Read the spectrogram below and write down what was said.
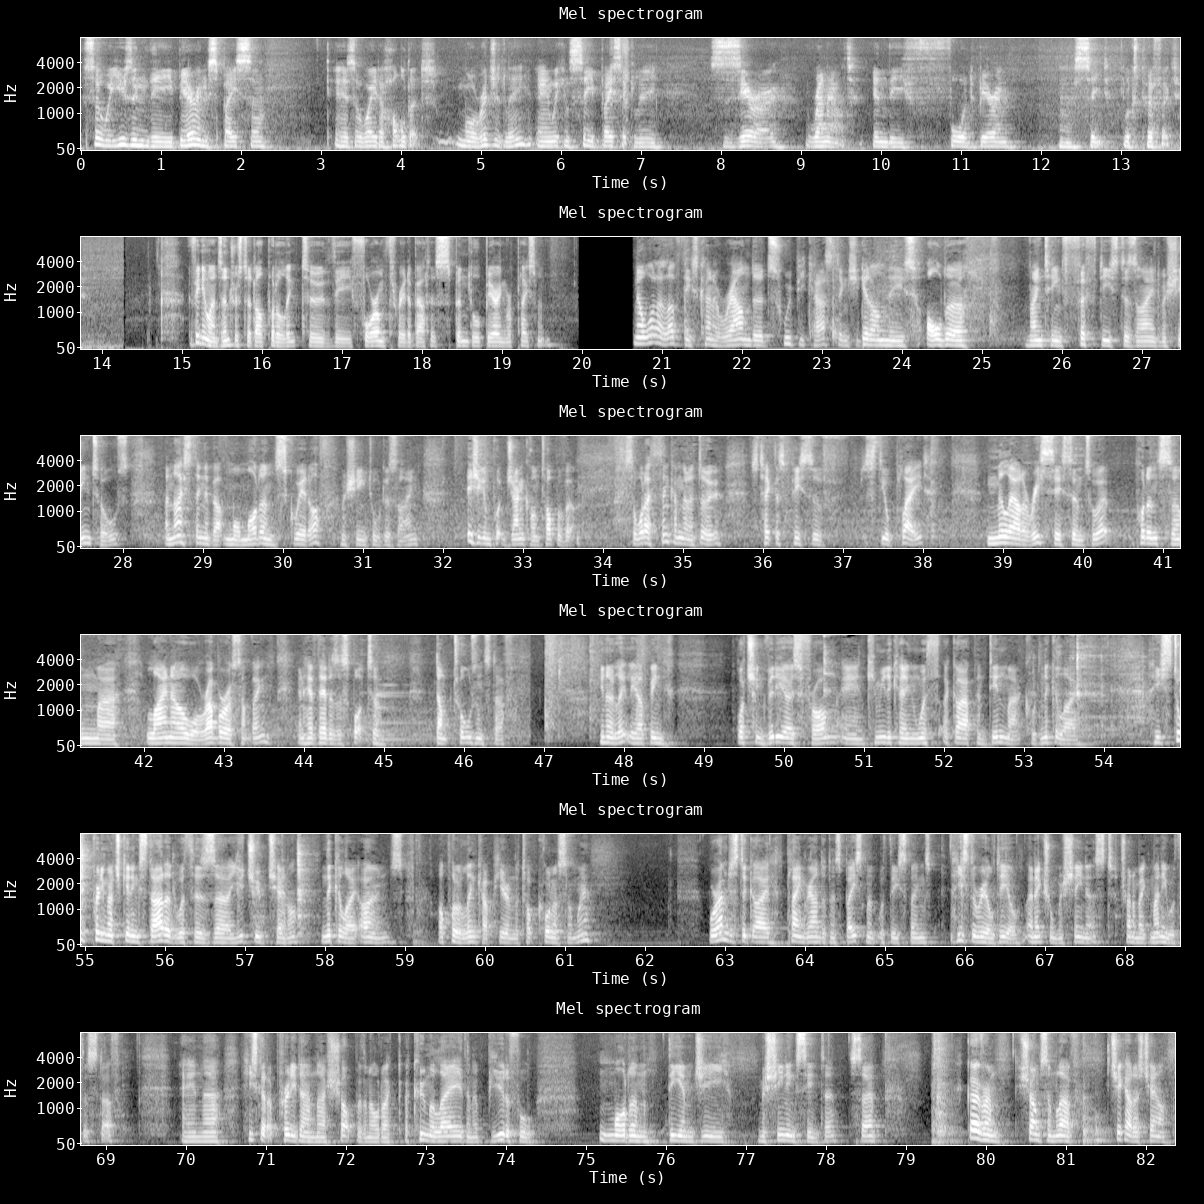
So we're using the bearing spacer as a way to hold it more rigidly and we can see basically zero run out in the forward bearing uh, seat. Looks perfect. If anyone's interested, I'll put a link to the forum thread about his spindle bearing replacement. Now while I love these kind of rounded swoopy castings you get on these older 1950s designed machine tools, a nice thing about more modern squared off machine tool design is you can put junk on top of it. So what I think I'm going to do is take this piece of steel plate, mill out a recess into it, put in some uh, lino or rubber or something and have that as a spot to dump tools and stuff. You know, lately I've been watching videos from and communicating with a guy up in Denmark called Nikolai. He's still pretty much getting started with his uh, YouTube channel, Nikolai Owns. I'll put a link up here in the top corner somewhere. Where I'm just a guy playing around in his basement with these things, he's the real deal, an actual machinist trying to make money with this stuff. And uh, he's got a pretty darn nice shop with an old Okuma lathe and a beautiful modern DMG machining center. So go over and show him some love. Check out his channel.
